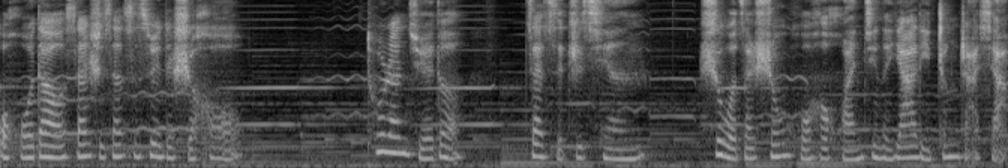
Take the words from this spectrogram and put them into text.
我活到三十三四岁的时候，突然觉得，在此之前，是我在生活和环境的压力挣扎下，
